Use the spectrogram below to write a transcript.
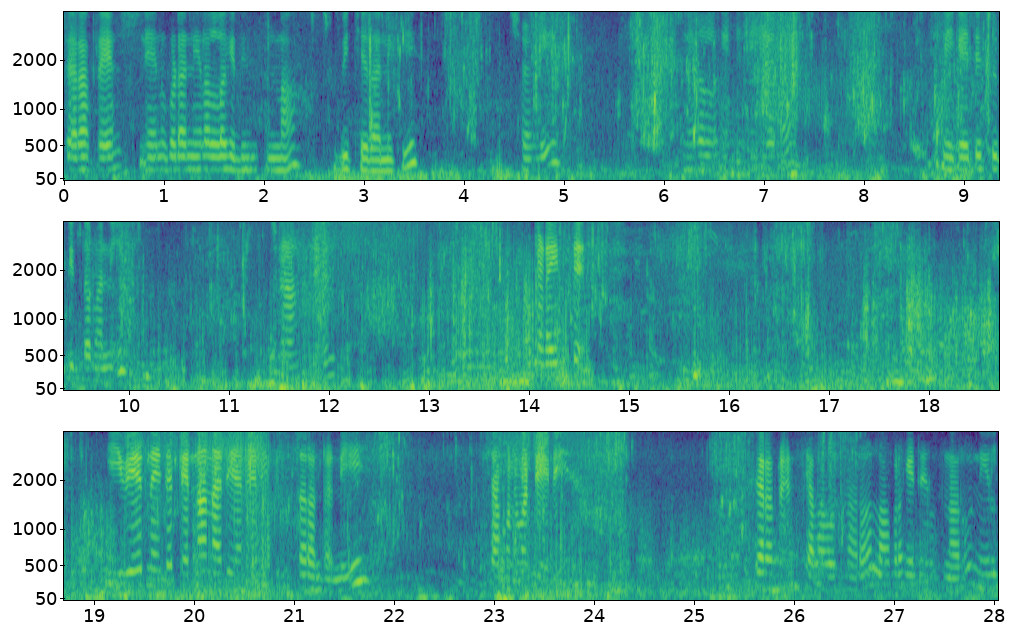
చూసారా ఫ్రెండ్స్? నేను కూడా నీళ్ళల్లోకి దిగుతున్నా. చూపించేదానికి. చూడండి. నీళ్ళల్లోకి అయితే దిగాను. మీకైతే చూపిద్దామని. చూడండి ఫ్రెండ్స్. ఇక్కడైతే ఈ వేరునైతే పెన్నా నది అనేది పిలుస్తారంటండి. చేపలు పట్టేది చూసారా ఫ్రెండ్స్ ఎలా వదుతున్నారో లోపలికి అయితే వెళ్తున్నారు. నీళ్ళు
